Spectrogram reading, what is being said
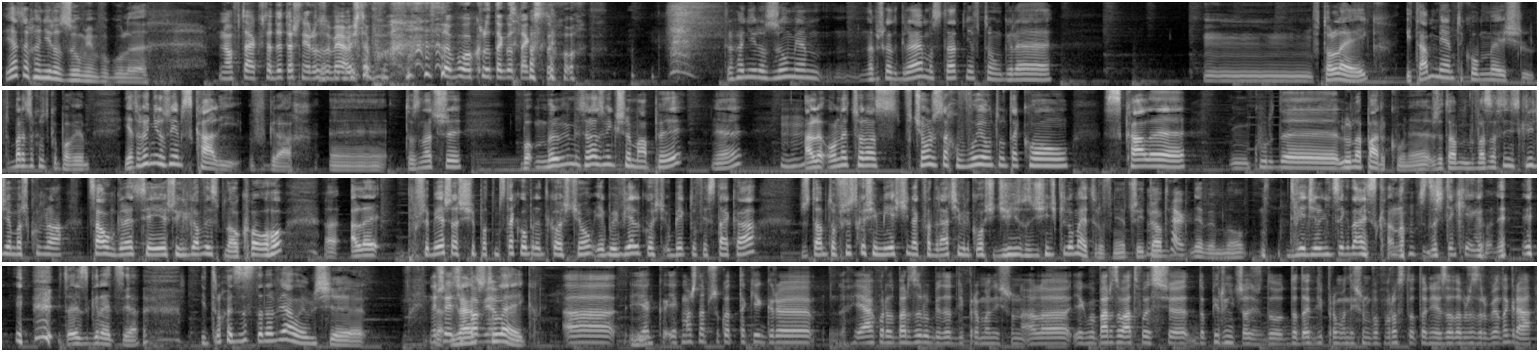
Ja trochę nie rozumiem w ogóle. No tak, wtedy też nie rozumiałeś, to było, to było klucz tego tekstu. Trochę nie rozumiem, na przykład grałem ostatnio w tą grę Mm, w to Lake i tam miałem taką myśl, to bardzo krótko powiem, ja trochę nie rozumiem skali w grach. E, to znaczy, bo my robimy coraz większe mapy, nie? Mhm. Ale one coraz wciąż zachowują tą taką skalę kurde Luna Parku, nie? Że tam w Assassin's Creedzie masz kurna całą Grecję i jeszcze kilka wysp naokoło, ale przemieszasz się po tym z taką prędkością, jakby wielkość obiektów jest taka, że tam to wszystko się mieści na kwadracie wielkości 10 z 10 km, nie? Czyli no tam, no tak. nie wiem, no, dwie dzielnice Gdańska, no, czy coś takiego, nie? I to jest Grecja. I trochę zastanawiałem się, znaczy, ja ci powiem, Lake. Mhm. jak, jak masz na przykład takie gry, ja akurat bardzo lubię Deadly Premonition, ale jakby bardzo łatwo jest się dopierniczać do, do Deadly Premonition, bo po prostu to nie jest za dobrze zrobiona gra.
